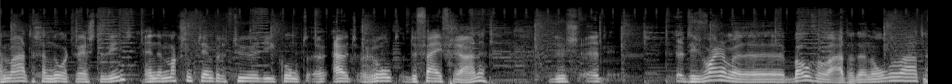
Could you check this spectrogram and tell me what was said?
een matige noordwestenwind. En de maximumtemperatuur die komt uit rond de 5 graden. Dus het, het is warmer boven water dan onder water.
